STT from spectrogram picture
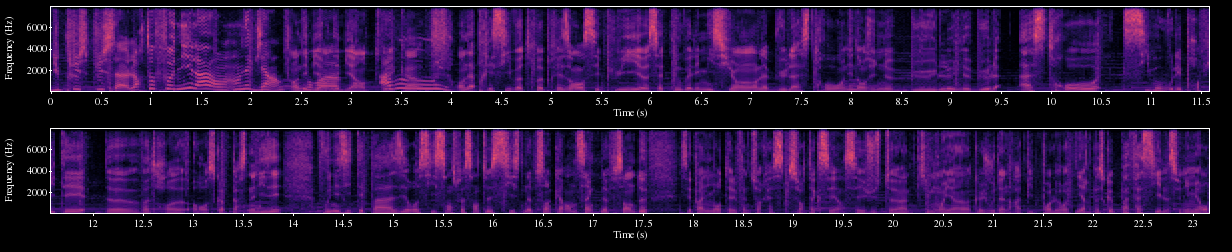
du plus plus. euh, L'orthophonie là, on, on est bien. hein, On est pour, bien, on euh, est bien. En tous Ah les oui, cas, oui, oui. on apprécie votre présence et puis euh, cette nouvelle émission, la bulle astro. On est dans une bulle, une bulle astro. Si vous voulez profiter de votre euh, horoscope personnalisé, vous n'hésitez pas à 0666 945 902. C'est pas un numéro de téléphone sur, surtaxé, hein. c'est juste un petit moyen que je vous donne rapide pour le retenir parce que pas facile ce numéro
